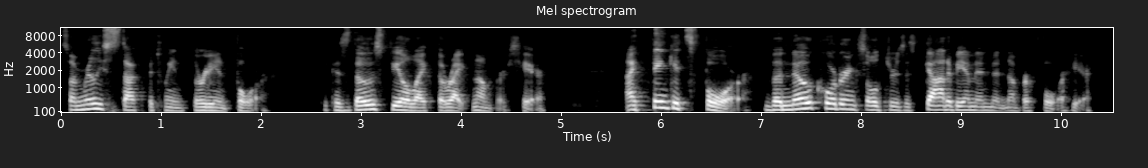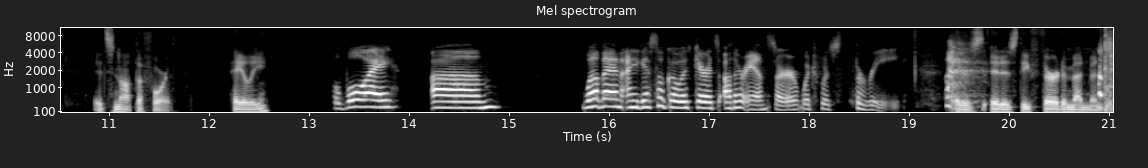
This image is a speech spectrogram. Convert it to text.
So I'm really stuck between three and four because those feel like the right numbers here. I think it's four. The no quartering soldiers has got to be amendment number four here. It's not the fourth. Haley, Oh boy. Um well then I guess I'll go with Garrett's other answer, which was three. it is it is the third amendment.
